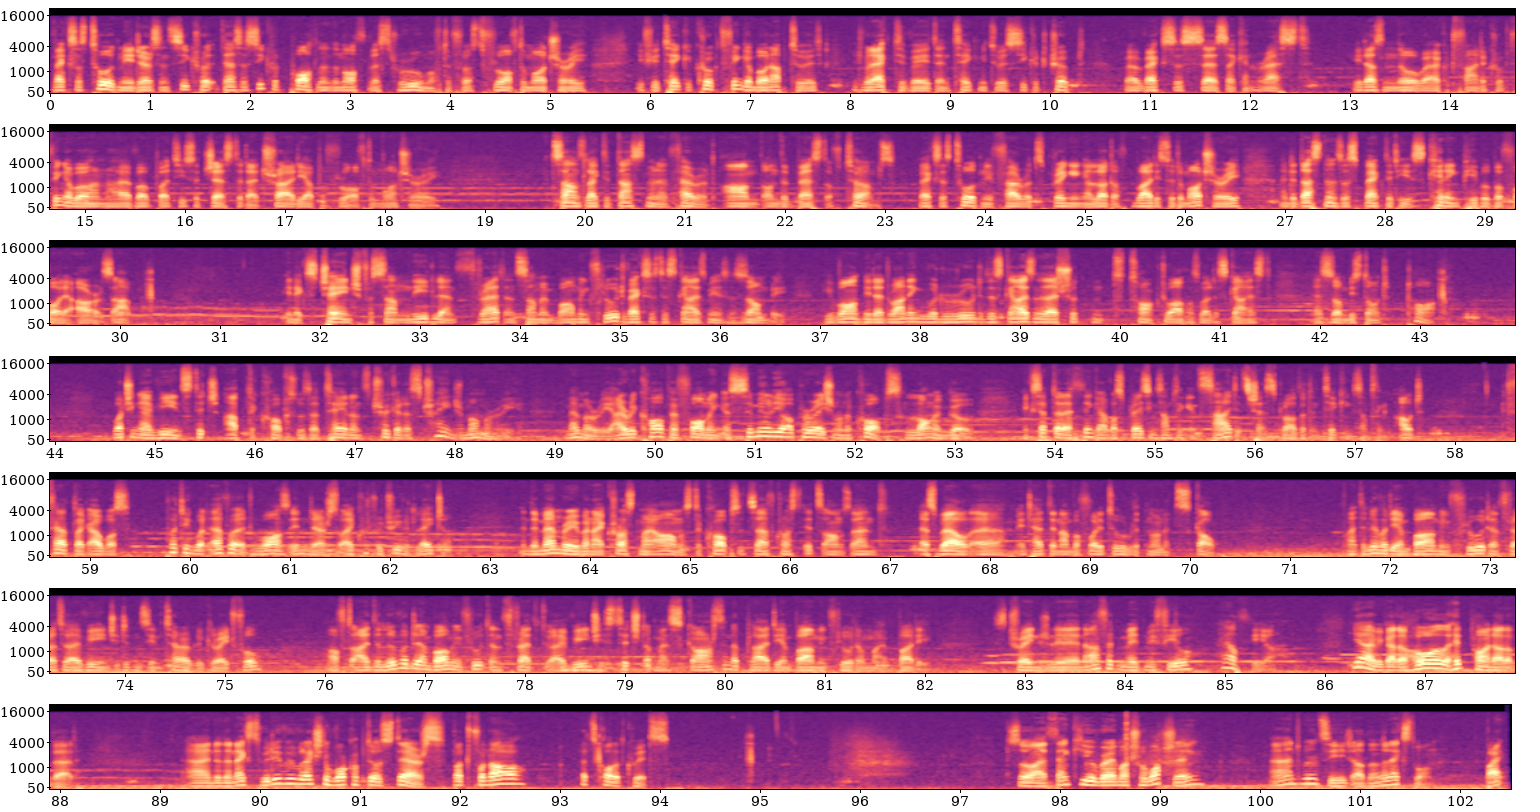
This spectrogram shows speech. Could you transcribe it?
Vaxis told me there's a secret there's a secret portal in the northwest room of the first floor of the mortuary. If you take a crooked fingerbone up to it, it will activate and take me to a secret crypt, where Vaxis says I can rest. He doesn't know where I could find a crooked fingerbone, however, but he suggested I try the upper floor of the mortuary. Sounds like the Dustman and Pharod aren't on the best of terms. Vaxis told me Pharod's bringing a lot of bodies to the mortuary, and the Dustman suspected he is killing people before their hour is up. In exchange for some needle and thread and some embalming fluid, Vaxis disguised me as a zombie. He warned me that running would ruin the disguise and that I shouldn't talk to others while disguised, as zombies don't talk. Watching Ei-Vene stitch up the corpse with her talons triggered a strange memory. Memory. I recall performing a similar operation on a corpse long ago, except that I think I was placing something inside its chest rather than taking something out. It felt like I was putting whatever it was in there so I could retrieve it later. In the memory when I crossed my arms, the corpse itself crossed its arms and, as well, uh, it had the number 42 written on its scalp. I delivered the embalming fluid and thread to Ei-Vene. She didn't seem terribly grateful. After I delivered the embalming fluid and thread to Ei-Vene, she stitched up my scars and applied the embalming fluid on my body. Strangely enough, it made me feel healthier. Yeah, we got a whole hit point out of that. And in the next video we will actually walk up those stairs. But for now, let's call it quits. So I thank you very much for watching, and we'll see each other in the next one. Bye.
